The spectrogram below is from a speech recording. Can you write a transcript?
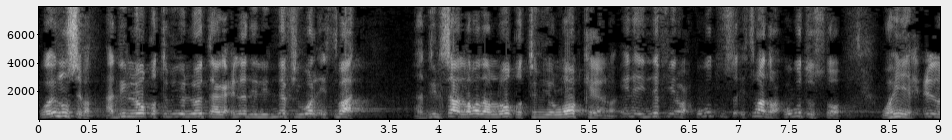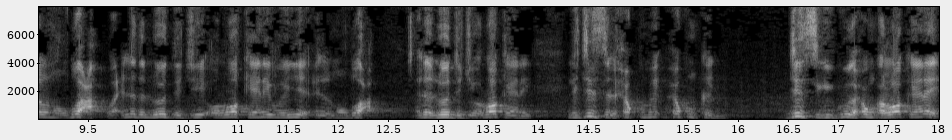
Wa in nusibat haddii loo qotomiyo loo taaga ciladii linafyi wاlihbaat haddii saa labada loo qotimiyo loo keeno inay nafyina wa kugu tusto ismaadna wax kugu tusto wa hiya cila waa cilada loo dejiyey oo loo keenay weeye cila mawduuca cilada loo dejiyey oo loo keenay lijinsi اxukmi xukunka jinsigii guuda xukunka loo keenay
